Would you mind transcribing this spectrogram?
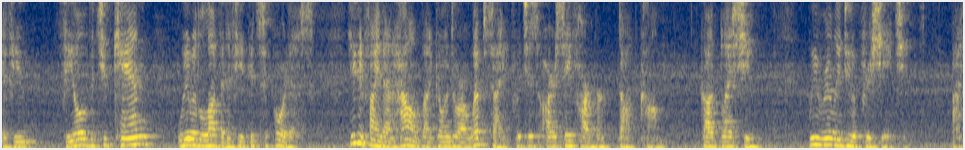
if you feel that you can, we would love it if you could support us. You can find out how by going to our website, which is oursafeharbor.com. God bless you. We really do appreciate you. Bye.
